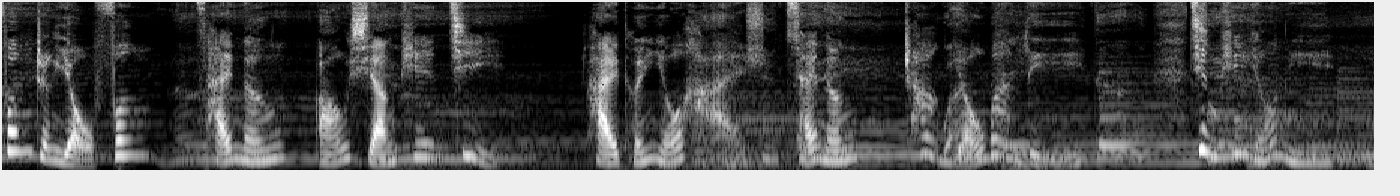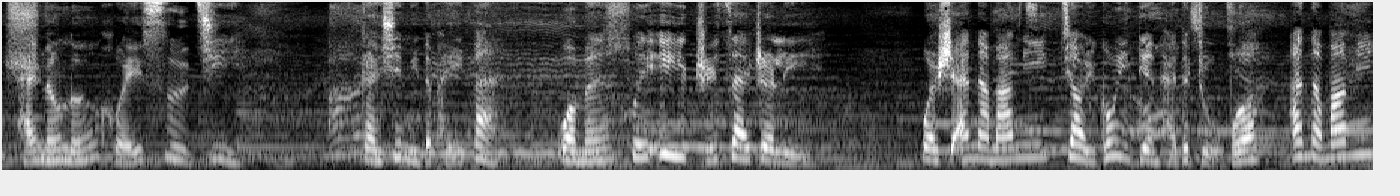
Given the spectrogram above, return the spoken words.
风筝有风，才能翱翔天际；海豚有海，才能畅游万里。静听有你。才能轮回四季。感谢你的陪伴，我们会一直在这里。我是安娜妈咪教育公益电台的主播安娜妈咪，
